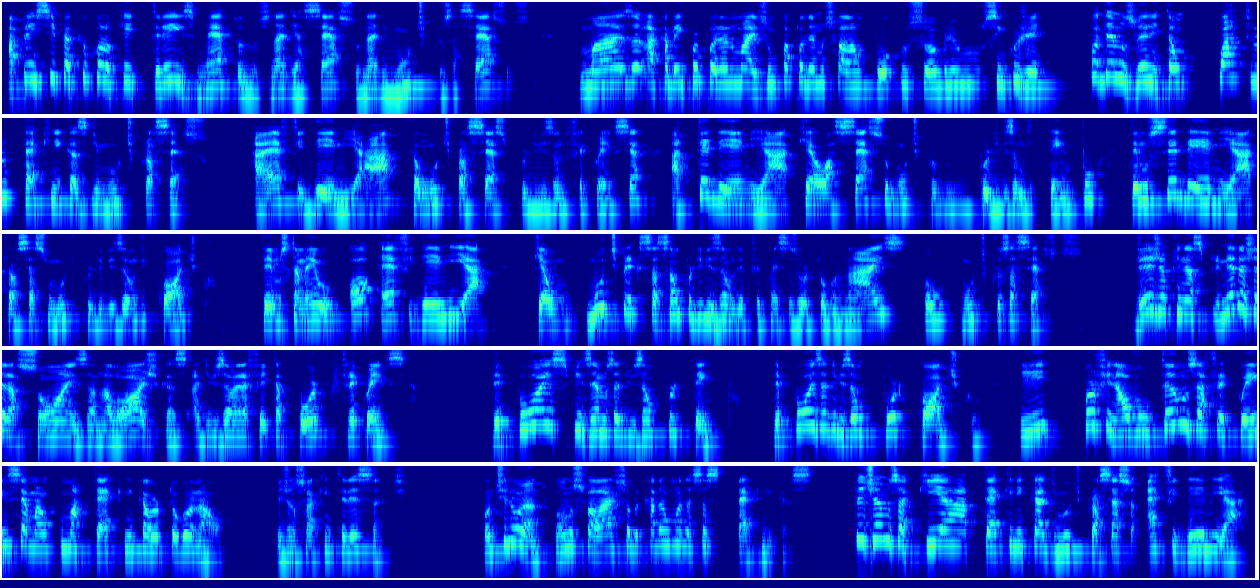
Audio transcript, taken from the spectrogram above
A princípio aqui eu coloquei três métodos né, de acesso, né, de múltiplos acessos, mas acabei incorporando mais um para podermos falar um pouco sobre o 5G. Podemos ver então quatro técnicas de múltiplo acesso a FDMA, que é o múltiplo acesso por divisão de frequência, a TDMA, que é o acesso múltiplo por divisão de tempo, temos CDMA, que é o acesso múltiplo por divisão de código. Temos também o OFDMA, que é o multiplexação por divisão de frequências ortogonais ou múltiplos acessos. Veja que nas primeiras gerações analógicas, a divisão era feita por frequência. Depois fizemos a divisão por tempo depois a divisão por código e, por final, voltamos à frequência com uma técnica ortogonal. Vejam só que interessante. Continuando, vamos falar sobre cada uma dessas técnicas. Vejamos aqui a técnica de multiprocesso FDMA.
